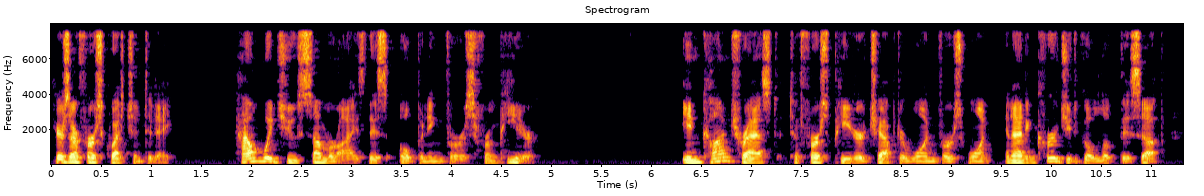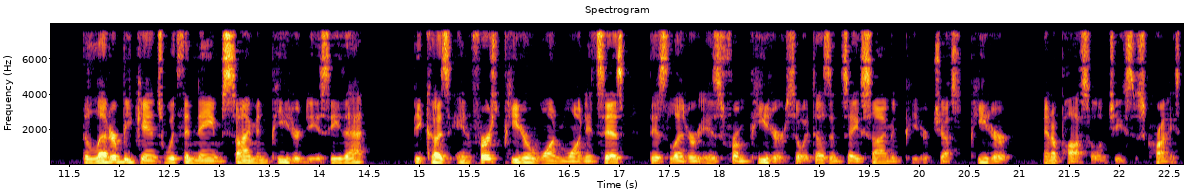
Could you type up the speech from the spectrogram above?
Here's our first question today. How would you summarize this opening verse from Peter? In contrast to 1 Peter chapter 1 verse 1, and I'd encourage you to go look this up, the letter begins with the name Simon Peter. Do you see that? Because in 1 Peter 1 1 it says, this letter is from Peter, so it doesn't say Simon Peter, just Peter, an apostle of Jesus Christ.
